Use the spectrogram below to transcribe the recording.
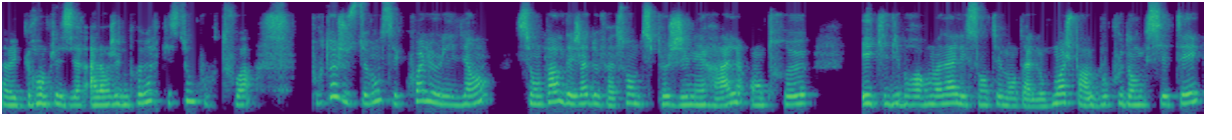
Avec grand plaisir. Alors j'ai une première question pour toi. Pour toi justement, c'est quoi le lien si on parle déjà de façon un petit peu générale entre équilibre hormonal et santé mentale. Donc moi, je parle beaucoup d'anxiété,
